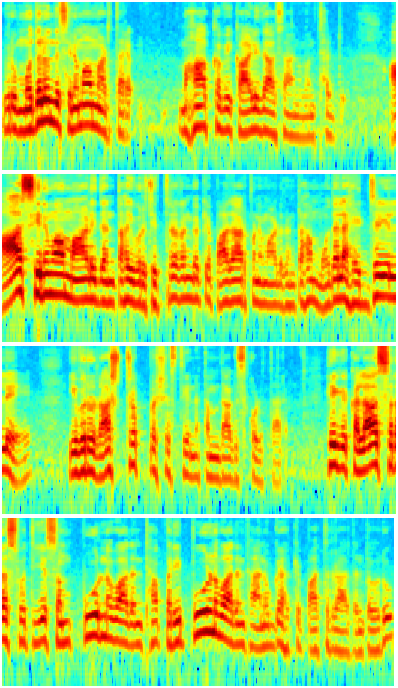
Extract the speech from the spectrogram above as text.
ಇವರು ಮೊದಲೊಂದು ಸಿನಿಮಾ ಮಾಡ್ತಾರೆ. ಮಹಾಕವಿ ಕಾಳಿದಾಸ ಅನ್ನುವಂಥದ್ದು. ಆ ಸಿನಿಮಾ ಮಾಡಿದಂತಹ, ಇವರು ಚಿತ್ರರಂಗಕ್ಕೆ ಪಾದಾರ್ಪಣೆ ಮಾಡಿದಂತಹ ಮೊದಲ ಹೆಜ್ಜೆಯಲ್ಲೇ ಇವರು ರಾಷ್ಟ್ರ ಪ್ರಶಸ್ತಿಯನ್ನು ತಮ್ಮದಾಗಿಸಿಕೊಳ್ತಾರೆ ಹೀಗೆ ಕಲಾ ಸರಸ್ವತಿಯ ಸಂಪೂರ್ಣವಾದಂತಹ ಪರಿಪೂರ್ಣವಾದಂತಹ ಅನುಗ್ರಹಕ್ಕೆ ಪಾತ್ರರಾದಂಥವರು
